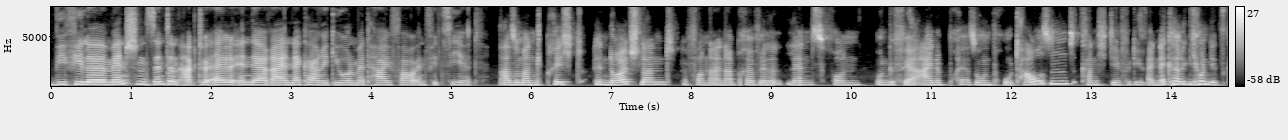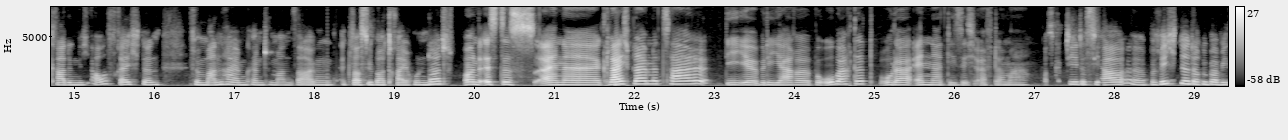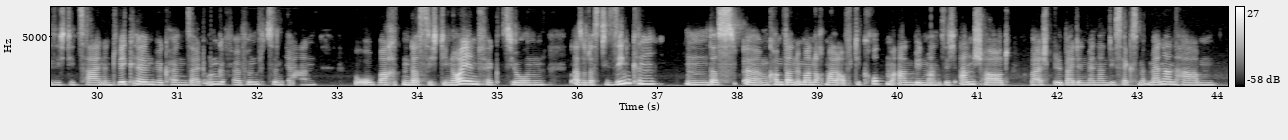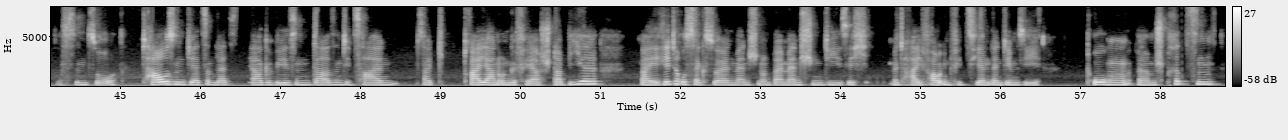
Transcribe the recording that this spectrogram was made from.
Wie viele Menschen sind denn aktuell in der Rhein-Neckar-Region mit HIV infiziert? Also man spricht in Deutschland von einer Prävalenz von ungefähr eine Person pro 1000. Kann ich dir für die Rhein-Neckar-Region jetzt gerade nicht ausrechnen. Für Mannheim könnte man sagen etwas über 300. Und ist es eine gleichbleibende Zahl, die ihr über die Jahre beobachtet oder ändert die sich öfter mal? Es gibt jedes Jahr äh, Berichte darüber, wie sich die Zahlen entwickeln. Wir können seit ungefähr 15 Jahren beobachten, dass sich die Neuinfektionen, also dass die sinken. Hm, das ähm, kommt dann immer noch mal auf die Gruppen an, wen man sich anschaut. Zum Beispiel bei den Männern, die Sex mit Männern haben. Das sind so 1000 jetzt im letzten Jahr gewesen. Da sind die Zahlen seit drei Jahren ungefähr stabil. Bei heterosexuellen Menschen und bei Menschen, die sich mit HIV infizieren, indem sie Drogen ähm, spritzen,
